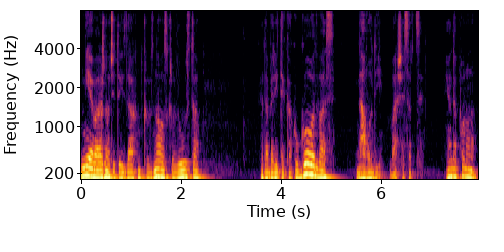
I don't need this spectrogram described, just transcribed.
Nije važno ćete izdahnuti kroz nos, kroz usta. berite kako god vas navodi vaše srce. I onda ponovno.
